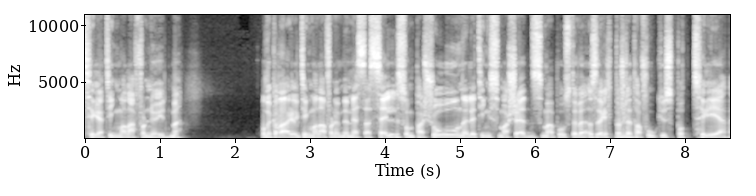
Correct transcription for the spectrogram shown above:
tre ting man er fornøyd med. Og Det kan være ting man er fornøyd med med seg selv som person, eller ting som har skjedd som er positive. Altså Rett og slett ha fokus på tre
